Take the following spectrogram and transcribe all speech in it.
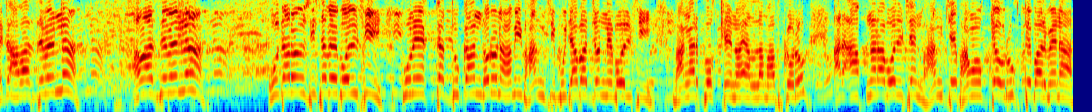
এটা আওয়াজ দেবেন না? আওয়াজ দেবেন না? উদাহরণ হিসাবে বলছি, কোন একটা দোকান ধরুন, আমি ভাঙছি, বুঝাবার জন্য বলছি, ভাঙার পক্ষে নয়, আল্লাহ মাফ করুক। আর আপনারা বলছেন, ভাঙছে, ভাঙক, কেউ রুখতে পারবে না।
